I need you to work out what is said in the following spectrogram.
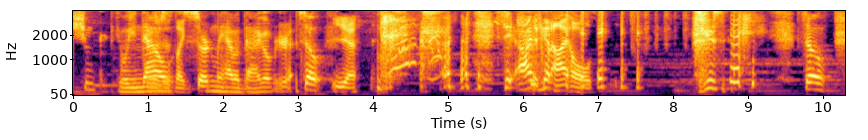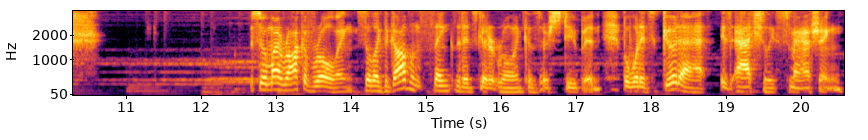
Shunk. Well, you now it's just like- certainly have a bag over your head. So, Yes, see, I it's got eye holes. here's so so my rock of rolling so like the goblins think that it's good at rolling because they're stupid but what it's good at is actually smashing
